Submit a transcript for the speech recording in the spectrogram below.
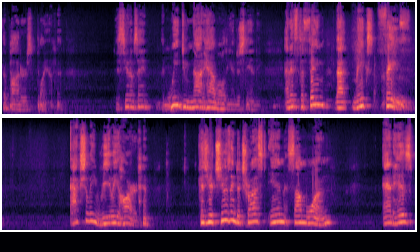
the potter's plan?" You see what I'm saying? Like, we do not have all the understanding, and it's the thing that makes faith actually really hard, because you're choosing to trust in someone and His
